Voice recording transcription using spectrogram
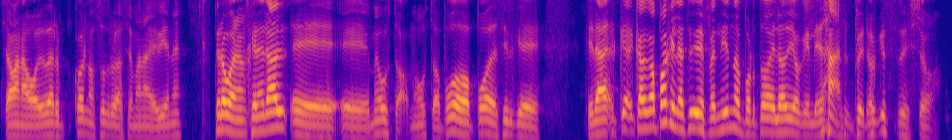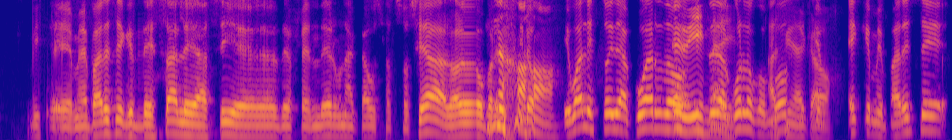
Ya van a volver con nosotros la semana que viene. Pero bueno, en general, eh, eh, me gustó, me gustó. Puedo, puedo decir que, que, la- que capaz que la estoy defendiendo por todo el odio que le dan, pero qué sé yo. ¿Viste? Eh, me parece que te sale así eh, defender una causa social o algo por el estilo. Igual estoy de acuerdo, es estoy de acuerdo con vos, que, es que me parece,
